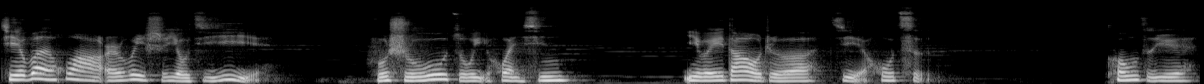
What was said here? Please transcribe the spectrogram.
且万化而未始有极也。夫孰足以换心？以为道者解乎此？孔子曰：“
